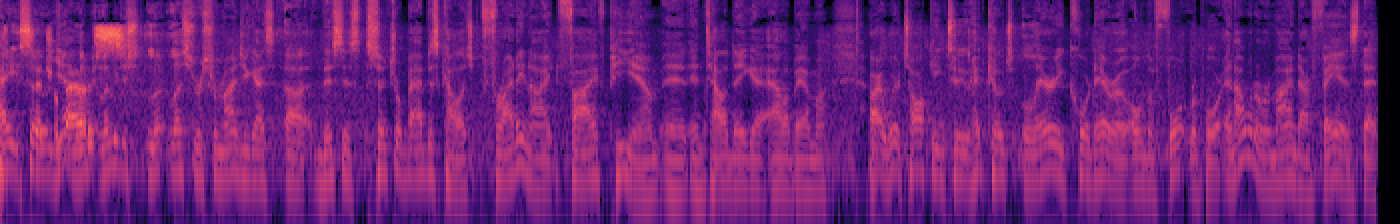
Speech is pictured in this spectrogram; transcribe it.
Hey, so Central yeah, let me, let me, just let, us just remind you guys. Uh, this is Central Baptist College, Friday night, 5 p.m. In, in, Talladega, Alabama. All right, we're talking to head coach Larry Cordaro on the Fort Report, and I want to remind our fans that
